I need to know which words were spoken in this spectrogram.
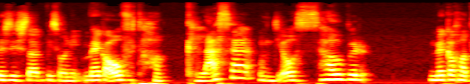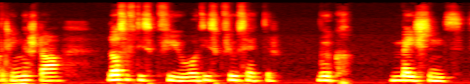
das ist so etwas, was ich mega oft habe gelesen und ich auch selber mega dahinter stehen kann. Lass auf dein Gefühl, und dein Gefühl sagt dir wirklich meistens,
